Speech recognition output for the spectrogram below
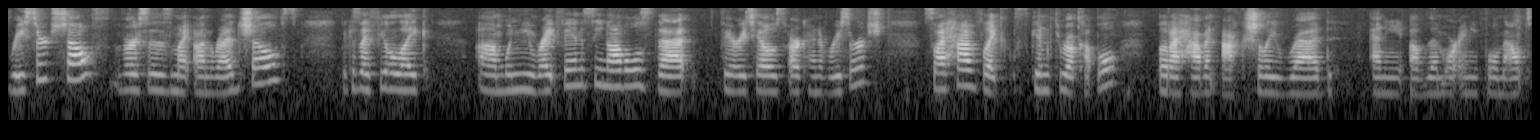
research shelf versus my unread shelves because I feel like um, when you write fantasy novels that fairy tales are kind of research. So I have like skimmed through a couple, but I haven't actually read any of them or any full amount.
